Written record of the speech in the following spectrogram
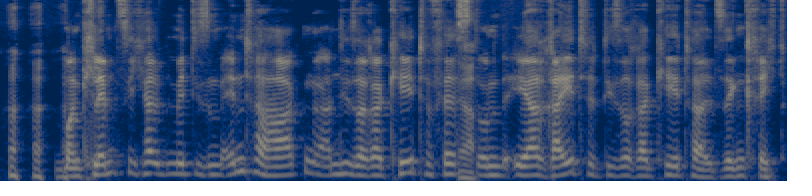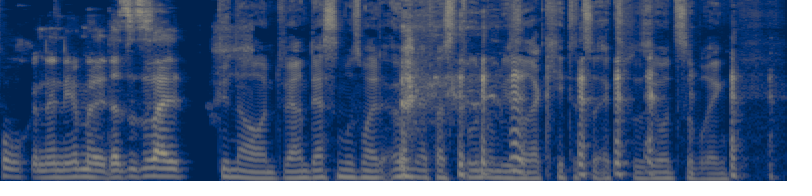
Man klemmt sich halt mit diesem Enterhaken an dieser Rakete fest Ja. und er reitet diese Rakete halt senkrecht hoch in den Himmel. Das ist halt, genau, und währenddessen muss man halt irgendetwas tun, um diese Rakete zur Explosion zu bringen.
